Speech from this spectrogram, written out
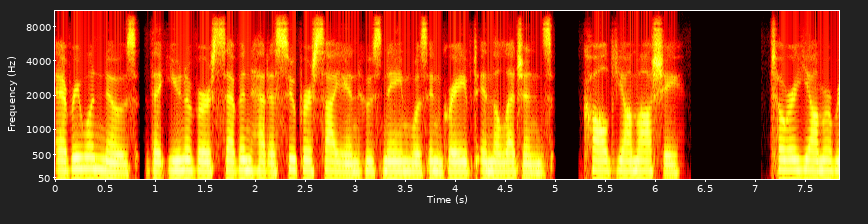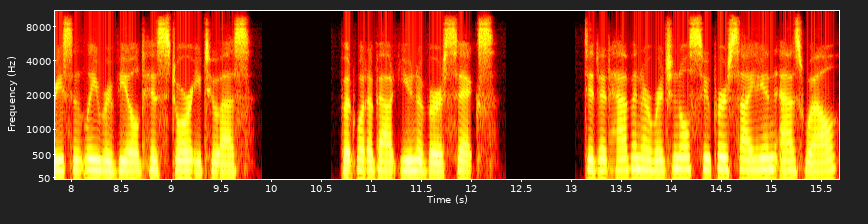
everyone knows that Universe 7 had a Super Saiyan whose name was engraved in the legends, called Yamoshi. Toriyama recently revealed his story to us. But what about Universe 6? Did it have an original Super Saiyan as well?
